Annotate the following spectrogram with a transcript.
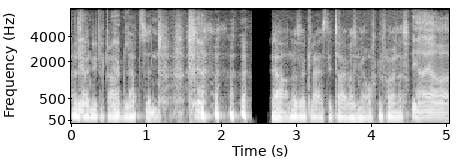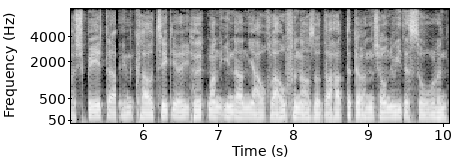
Als ja. wenn die total ja. glatt sind. Ja. ja, und das ist ein kleines Detail, was mir aufgefallen ist. Ja, ja, aber später in Cloud City hört man ihn dann ja auch laufen. Also da hatte er dann schon wieder Sohlen.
